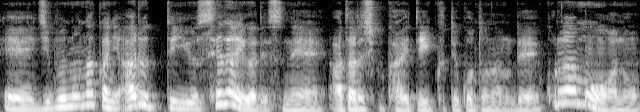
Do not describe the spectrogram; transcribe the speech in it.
え自分の中にあるっていう世代がですね新しく変えていくということなのでこれはもうあの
